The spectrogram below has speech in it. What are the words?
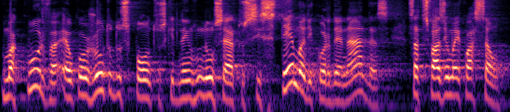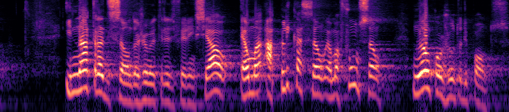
uma curva é o conjunto dos pontos que, num certo sistema de coordenadas, satisfazem uma equação. E na tradição da geometria diferencial, é uma aplicação, é uma função, não é um conjunto de pontos.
